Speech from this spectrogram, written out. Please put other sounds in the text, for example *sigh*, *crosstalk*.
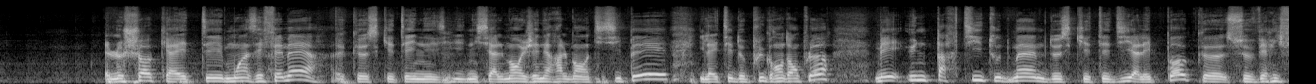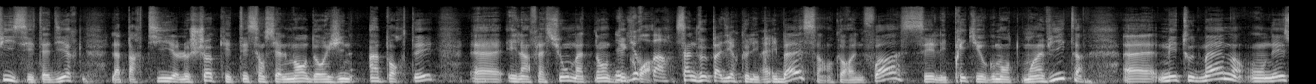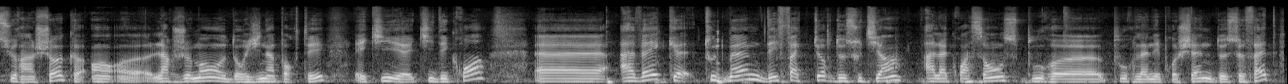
Le choc a été moins éphémère que ce qui était initialement et généralement anticipé. Il a été de plus grande ampleur. Mais une partie tout de même de ce qui était dit à l'époque euh, se vérifie. C'est-à-dire que la partie, le choc est essentiellement d'origine importée euh, et l'inflation maintenant décroît. Ça ne veut pas dire que les prix baissent, encore une fois. C'est les prix qui augmentent moins vite. Euh, mais tout de même, on est sur un choc en, largement d'origine importée et qui, qui décroît. Euh, avec tout de même des facteurs de soutien à la croissance pour, euh, pour l'année prochaine de ce fait.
